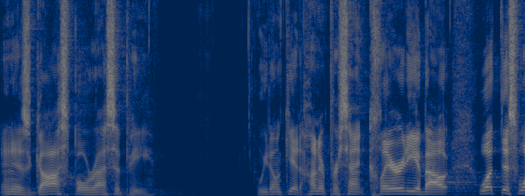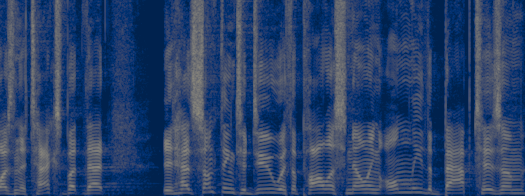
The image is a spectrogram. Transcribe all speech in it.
in his gospel recipe. We don't get 100% clarity about what this was in the text, but that it had something to do with Apollos knowing only the baptism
